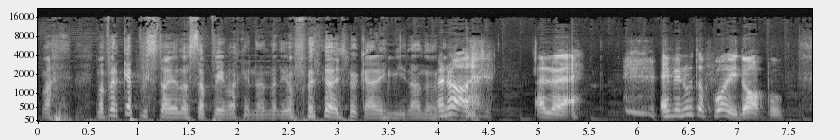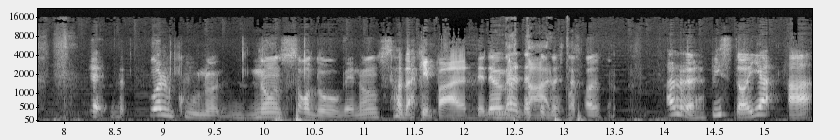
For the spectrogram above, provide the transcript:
Ma, ma, perché Pistoia lo sapeva che Nannali non poteva giocare in Milano? Ma no, allora, è venuto fuori dopo. Eh, qualcuno, non so dove, non so da che parte, deve aver detto questa cosa. Allora, Pistoia ha,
